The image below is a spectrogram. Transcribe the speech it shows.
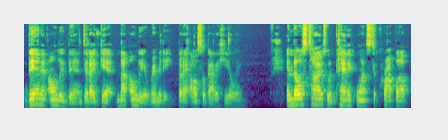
then and only then did I get not only a remedy, but I also got a healing. In those times when panic wants to crop up,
